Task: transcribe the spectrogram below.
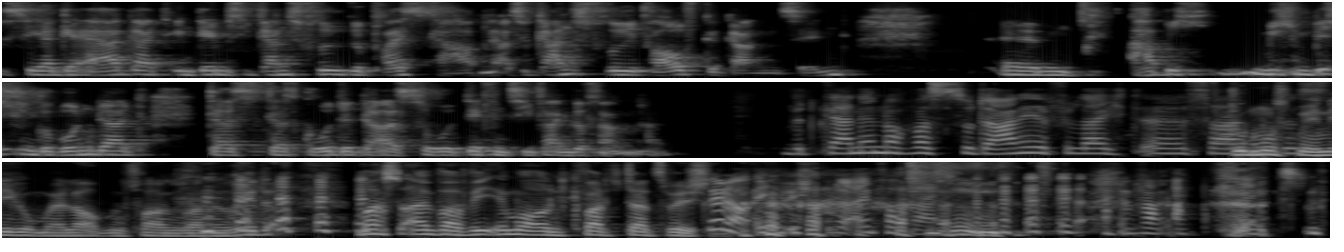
sehr geärgert, indem sie ganz früh gepresst haben, also ganz früh draufgegangen sind. Ähm, habe ich mich ein bisschen gewundert, dass das Grote da so defensiv angefangen hat würde gerne noch was zu Daniel vielleicht äh, sagen. Du musst mich nicht um Erlaubnis fragen, sondern red, mach's einfach wie immer und quatsch dazwischen. Genau, ich, ich bin einfach rein. einfach abquetschen.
